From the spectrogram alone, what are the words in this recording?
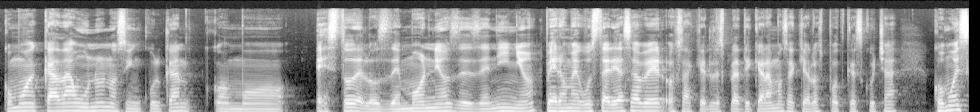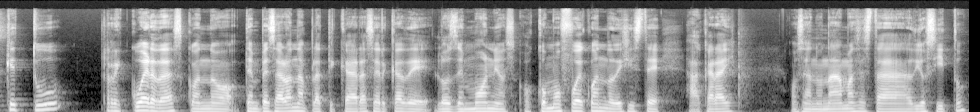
cómo a cada uno nos inculcan como esto de los demonios desde niño, pero me gustaría saber, o sea, que les platicáramos aquí a los podcast escucha, cómo es que tú recuerdas cuando te empezaron a platicar acerca de los demonios o cómo fue cuando dijiste, ah, caray, o sea, no nada más está Diosito,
